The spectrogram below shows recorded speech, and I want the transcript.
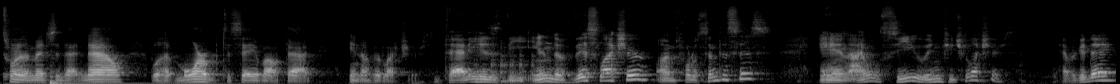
Just wanted to mention that now. We'll have more to say about that in other lectures. That is the end of this lecture on photosynthesis, and I will see you in future lectures. Have a good day.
